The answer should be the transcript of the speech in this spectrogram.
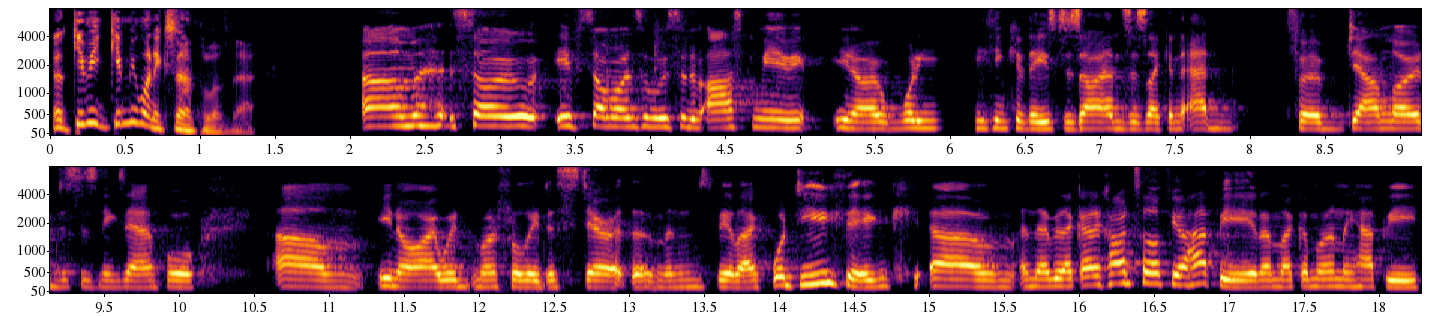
Now, give me give me one example of that. Um, so if someone was sort of asking me, you know, what do you think of these designs as like an ad for DWNLD, just as an example, um, you know, I would most probably just stare at them and be like, what do you think? Um, and they'd be like, I can't tell if you're happy. And I'm like, I'm only happy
